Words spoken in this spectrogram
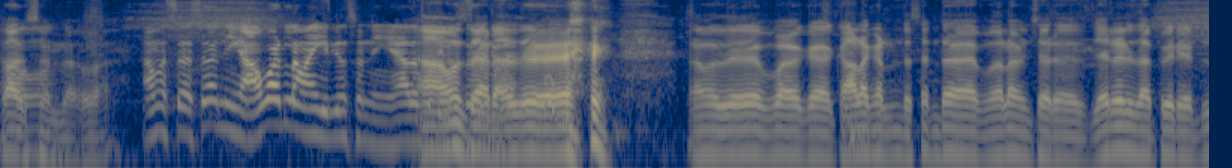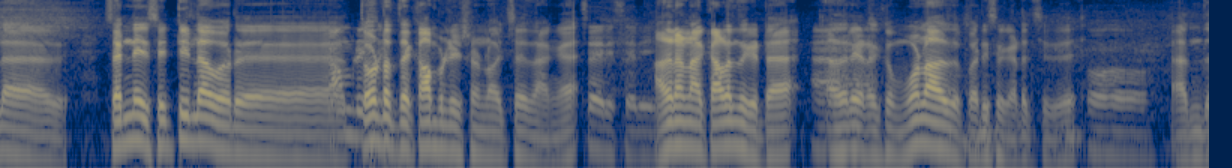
அது சொல்லுவேன் ஆமா சார் சார் நீங்க அவார்ட்லாம் வாங்கியிருக்கேன்னு சொன்னீங்க. ஆமாம் சார். அது நமது ப- க- காலகட்ட சென்ற முதலமைச்சர் ஜெயலலிதா பீரியடில் சென்னை சிட்டியில் ஒரு. தோட்டத்தை காம்படிஷன் வச்சுருந்தாங்க. சரி சரி. அதில் நான் கலந்துக்கிட்டேன் அதில் எனக்கு மூணாவது பரிசு கிடச்சிது. அந்த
